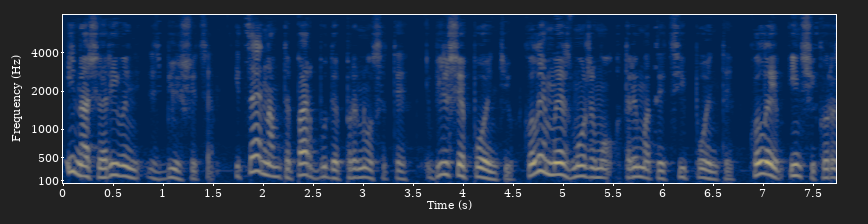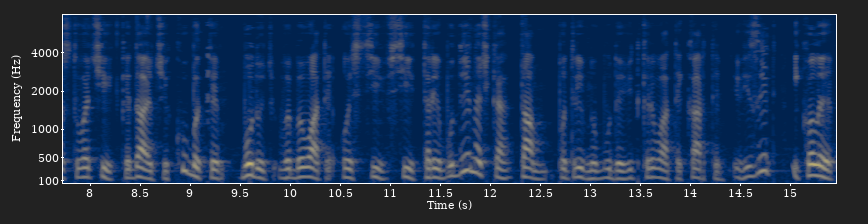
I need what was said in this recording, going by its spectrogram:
і наш рівень збільшиться. І це нам тепер буде приносити більше поінтів. Коли ми зможемо отримати ці поінти. Коли інші користувачі, кидаючи кубики, будуть вибивати ось ці всі три будиночка, там потрібно буде відкривати карти візит. І коли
